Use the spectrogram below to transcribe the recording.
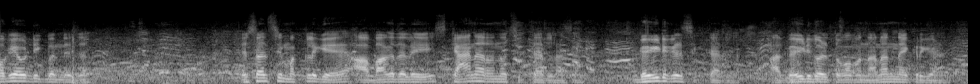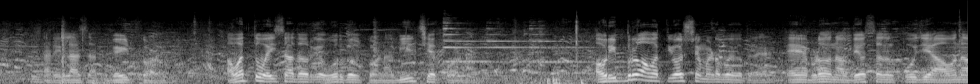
ಹೊಗೆ ಒಡ್ಡಿಗೆ ಬಂದೆ ಸರ್. ಎಸ್ ಎಲ್ ಸಿ ಮಕ್ಕಳಿಗೆ ಆ ಭಾಗದಲ್ಲಿ ಸ್ಕ್ಯಾನರ್ ಅನ್ನೋದು ಸಿಗ್ತಾ ಇರಲಿಲ್ಲ ಸರ್. ಗೈಡ್ಗಳು ಸಿಗ್ತಾ ಇರಲಿಲ್ಲ. ಆ ಗೈಡ್ಗಳು ತೊಗೊಂಬಂದು ನನ್ನ ನಾಯಕರಿಗೆ ಸರ್, ಇಲ್ಲ ಸರ್, ಗೈಡ್ ಕೊಡೋಣ ಅವತ್ತು ವಯಸ್ಸಾದವ್ರಿಗೆ ಊರ್ಗೊಳ್ಕೋಣ ವೀಲ್ ಚೇರ್ ಕೊಡೋಣ. ಅವರಿಬ್ಬರು ಅವತ್ತು ಯೋಚನೆ ಮಾಡಬೇಕಾದ್ರೆ ಏ ಬಿಡು, ನಾವು ದೇವಸ್ಥಾನದ ಪೂಜೆ, ಅವನ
